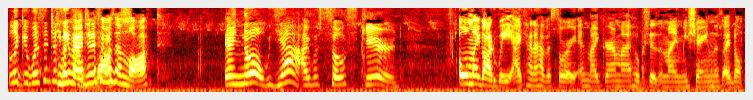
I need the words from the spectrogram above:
like it wasn't just. Can you like, I imagine if it was unlocked? I know. Yeah, I was so scared. Oh my god, wait, I kinda have a story and my grandma, I hope she doesn't mind me sharing this. I don't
